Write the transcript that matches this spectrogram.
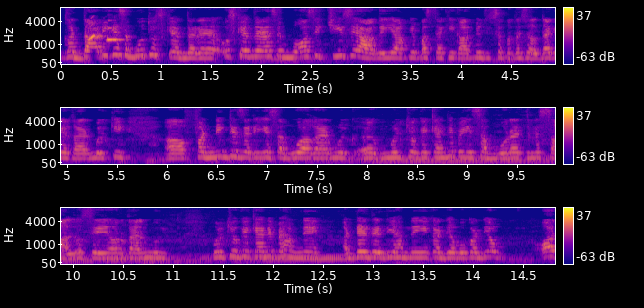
गद्दारी के सबूत उसके अंदर है। उसके अंदर ऐसे बहुत सी चीज़ें आ गई है आपके पास तहकीकत में जिससे पता चलता है कि गैर मुल्की फंडिंग के ज़रिए सब हुआ, गैर मुल्क मुल्कियों के कहने पे ये सब हो रहा है इतने सालों से और गैर मुल्क, मुल्कियों के कहने पे हमने अड्डे दे दिए, हमने ये कर दिया, वो कर दिया। और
